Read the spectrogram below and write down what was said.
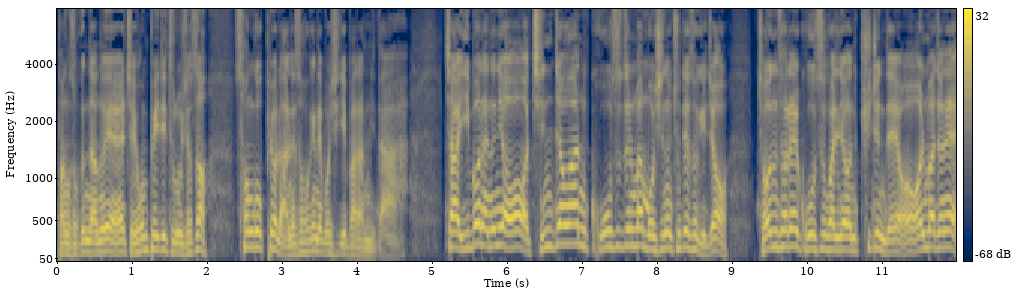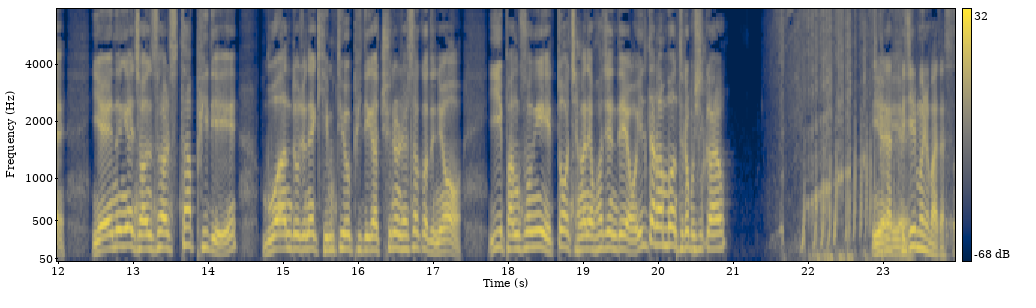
방송 끝난 후에 저희 홈페이지 들어오셔서 선곡표 란에서 확인해 보시기 바랍니다. 자, 이번에는요, 진정한 고수들만 모시는 초대석이죠. 전설의 고수 관련 퀴즈인데요. 얼마 전에 예능의 전설 스타 PD, 무한도전의 김태호 PD가 출연을 했었거든요. 이 방송이 또 장안의 화제인데요. 일단 한번 들어보실까요? 제가 예, 예. 그 질문을 받았어요.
